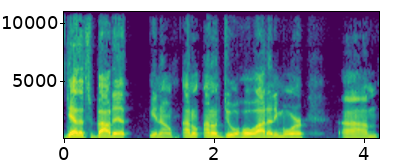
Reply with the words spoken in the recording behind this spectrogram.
yeah, that's about it. You know, I don't I don't do a whole lot anymore. Um,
